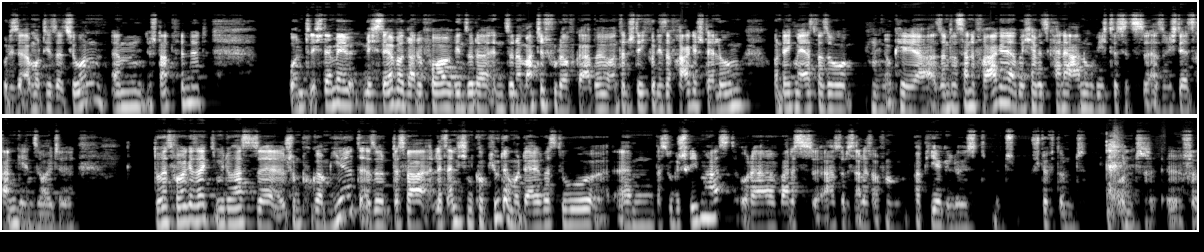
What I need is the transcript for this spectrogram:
wo diese Amortisation ähm, stattfindet. Und ich stelle mir mich selber gerade vor, wie in so einer, in so einer Mathe-Schulaufgabe und dann stehe ich vor dieser Fragestellung und denke mir erstmal so, hm, okay, ja, also interessante Frage, aber ich habe jetzt keine Ahnung, wie ich das jetzt, also wie ich da jetzt rangehen sollte. Du hast vorher gesagt, du hast äh, schon programmiert, also das war letztendlich ein Computermodell, was du, ähm, was du geschrieben hast, oder war das, hast du das alles auf dem Papier gelöst mit Stift und, und äh,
